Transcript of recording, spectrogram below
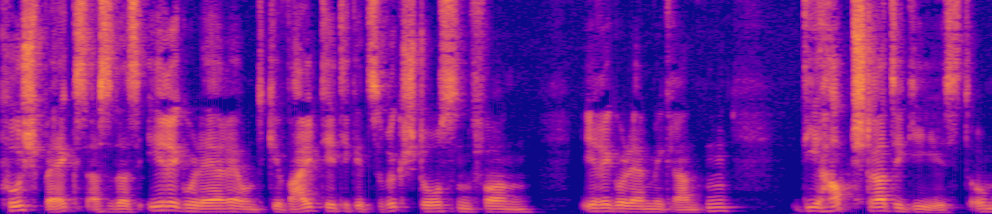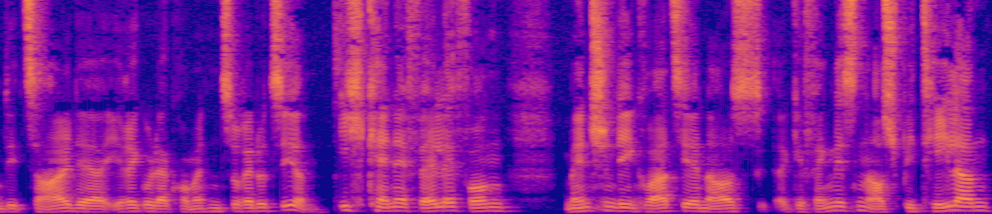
Pushbacks, also das irreguläre und gewalttätige Zurückstoßen von irregulären Migranten, die Hauptstrategie ist, um die Zahl der irregulär Kommenden zu reduzieren. Ich kenne Fälle von Menschen, die in Kroatien aus Gefängnissen, aus Spitälern,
